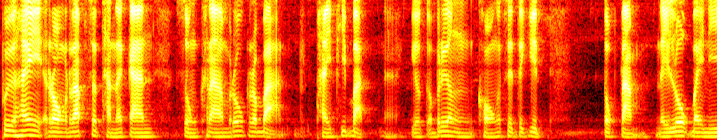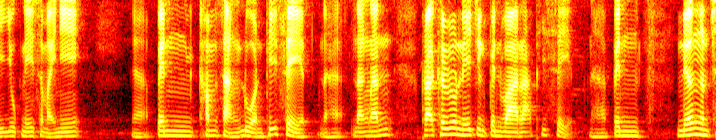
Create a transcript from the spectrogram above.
เพื่อให้รองรับสถานการณ์ สงครามโรคระบาดภัยพิบัตินะเกี่ยวกับเรื่องของเศรษฐกิจตกต่ำในโลกใบนี้ยุคนี้สมัยนี้นะเป็นคำสั่งด่วนพิเศษนะฮะดังนั้นพระเครื่องรุ่นนี้จึงเป็นวาระพิเศษนะฮะเป็นเนื้อเงินช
